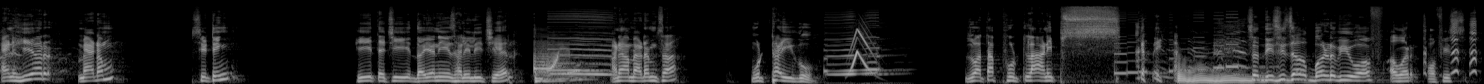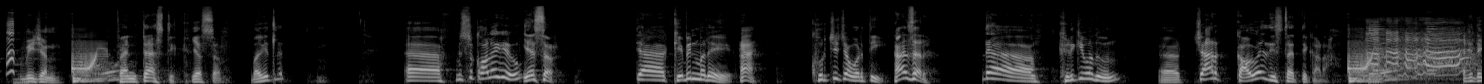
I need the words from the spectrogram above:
अँड हिअर मॅडम सिटिंग ही त्याची दयनीय झालेली चेअर आणि हा मॅडमचा मोठा इगो जो आता फुटला आणि so this is a bird view of our office vision fantastic yes sir बघितलं? मिस्टर कॉलेग्यू येस सर त्या केबिनमध्ये हां. खुर्चीच्या वरती हां सर त्या खिडकीमधून चार कावळे दिसत आहेत ते काढा. अच्छा ते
